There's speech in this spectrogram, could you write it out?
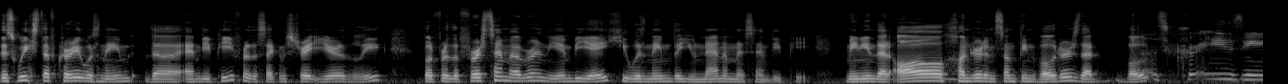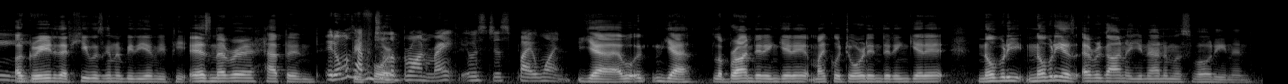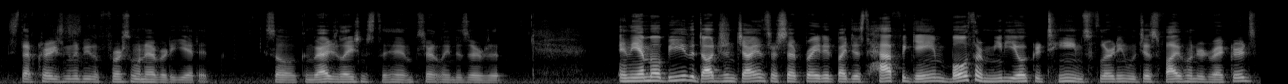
This week, Steph Curry was named the MVP for the second straight year of the league, but for the first time ever in the NBA, he was named the unanimous MVP, meaning that all hundred and something voters that vote That's crazy. agreed that he was going to be the MVP. It has never happened. It almost before. happened to LeBron, right? It was just by one. Yeah, yeah. LeBron didn't get it. Michael Jordan didn't get it. Nobody, nobody has ever gotten a unanimous voting, and Steph Curry's going to be the first one ever to get it. So congratulations to him. Certainly deserves it. In the MLB, the Dodgers and Giants are separated by just half a game. Both are mediocre teams flirting with just 500 records.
